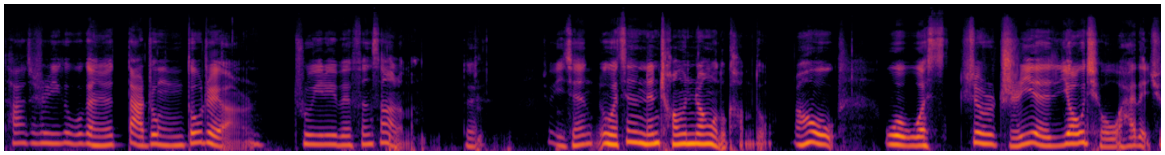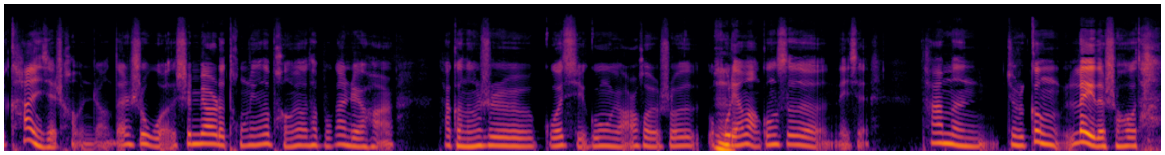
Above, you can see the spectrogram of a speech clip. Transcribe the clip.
它就是一个我感觉大众都这样，注意力被分散了嘛。对，就以前我现在连长文章我都看不懂，然后我我就是职业要求我还得去看一些长文章，但是我身边的同龄的朋友他不干这行，他可能是国企公务员或者说互联网公司的那些。他们就是更累的时候，他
